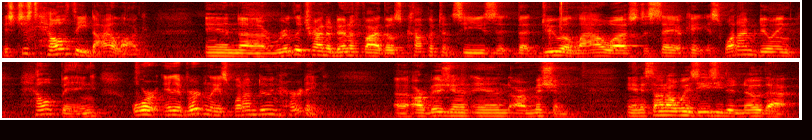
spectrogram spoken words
It's just healthy dialogue and uh, really trying to identify those competencies that, that do allow us to say, okay, is what I'm doing helping, or inadvertently, is what I'm doing hurting uh, our vision and our mission? And it's not always easy to know that.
